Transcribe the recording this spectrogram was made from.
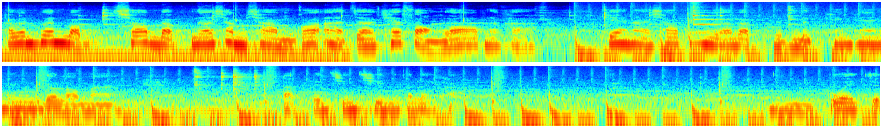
ถ้าเพื่อนๆแบบชอบแบบเนื้อฉ่ำๆก็อาจจะแค่2รอบนะคะพี่อนาชอบให้เนื้อแบบหนึบๆแห้งๆนิดนึงเดี๋ยวเรามาตัดเป็นชิ้นๆกันเลยค่ะกล้วยจะ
